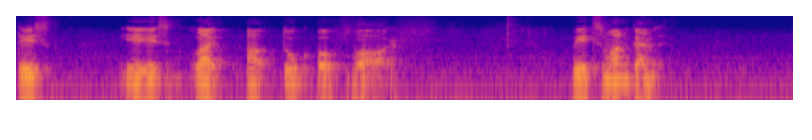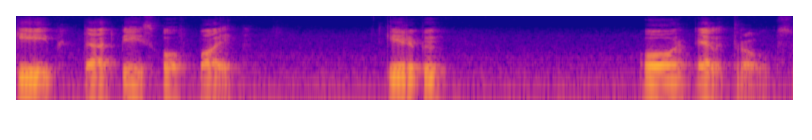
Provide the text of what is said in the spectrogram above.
This is like a tug of war. Which one can keep that piece of pipe? Kirby or Electrolux?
